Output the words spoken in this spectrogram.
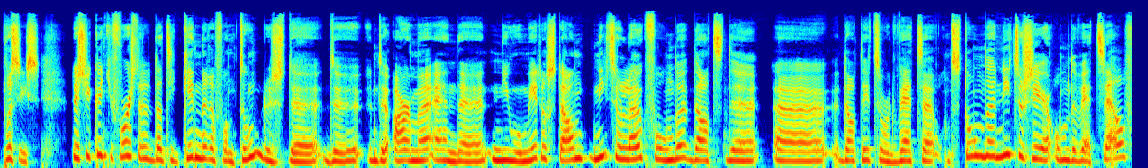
precies. Dus je kunt je voorstellen dat die kinderen van toen, dus de, de, de armen en de nieuwe middelstand, niet zo leuk vonden dat, de, eh, dat dit soort wetten ontstonden. Niet zozeer om de wet zelf,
